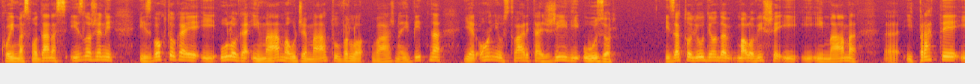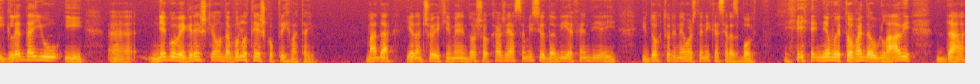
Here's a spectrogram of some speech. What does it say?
kojima smo danas izloženi. I zbog toga je i uloga imama u džematu vrlo važna i bitna jer on je u stvari taj živi uzor. I zato ljudi onda malo više i, i imama e, i prate i gledaju i e, njegove greške onda vrlo teško prihvataju. Mada jedan čovjek je meni došao kaže ja sam mislio da vi Efendije i, i doktori ne možete nikad se razboliti. Njemu je to valjda u glavi da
